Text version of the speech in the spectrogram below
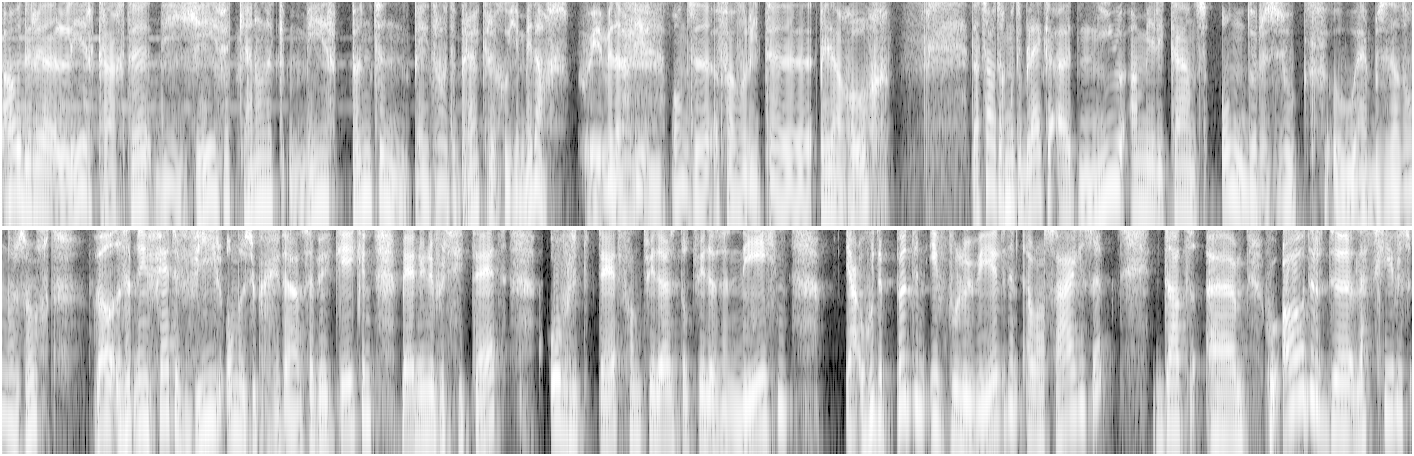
Oudere leerkrachten die geven kennelijk meer punten. Pedro de Bruikere, goedemiddag. Goedemiddag, lieve. Onze favoriete pedagoog. Dat zou toch moeten blijken uit nieuw Amerikaans onderzoek. Hoe hebben ze dat onderzocht? Wel, ze hebben in feite vier onderzoeken gedaan. Ze hebben gekeken bij een universiteit over de tijd van 2000 tot 2009 ja, hoe de punten evolueerden. En wat zagen ze? Dat uh, hoe ouder de lesgevers,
